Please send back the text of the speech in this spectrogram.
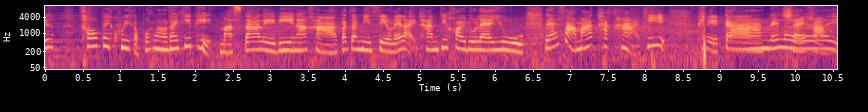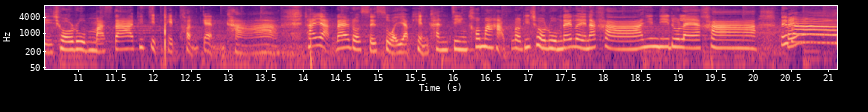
เข้าไปคุยกับพวกเราได้ที่เพจ Master Lady นะคะ ก็จะมีเซลล์หลาย ๆ ท่านที่คอยดูแลอยู่ และสามารถทักหาที่เพจกลางได้เลย ใช่ค่ะ โชว์รูม Mazda พิจิตรเพชรขอนแก่นค่ะ ถ้าอยากได้รถสวยๆ อยากเห็นคันจริงเข้ามาหาพวกเราที่โชว์รูมได้เลยนะคะ ยินดีดูแลค่ะ บ๊ายบาย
